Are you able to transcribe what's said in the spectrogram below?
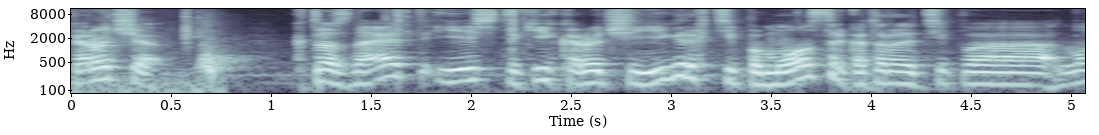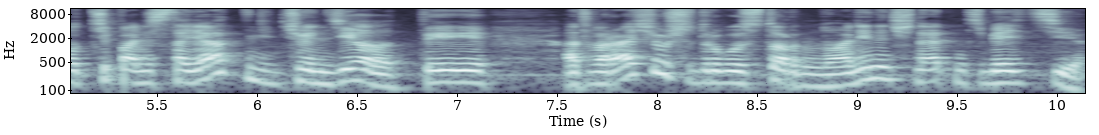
Короче, кто знает, есть таких, короче, играх, типа монстры, которые, типа, ну, типа, они стоят, ничего не делают, ты отворачиваешься в другую сторону, но они начинают на тебя идти.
